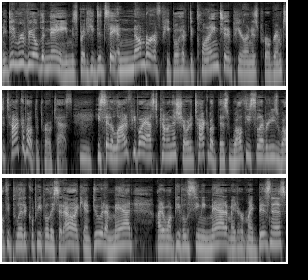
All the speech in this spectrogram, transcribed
he didn't reveal the names, but he did say a number of people have declined to appear on his program to talk about the protests. Hmm. He said a lot of people I asked to come on the show to talk about this wealthy celebrities, wealthy political people. They said, Oh, I can't do it. I'm mad. I don't want people to see me mad. It might hurt my business.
